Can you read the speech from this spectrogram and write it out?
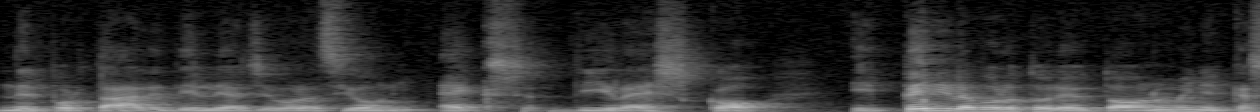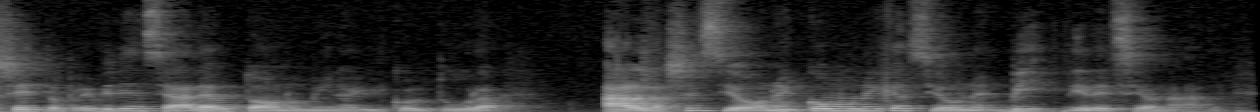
nel portale delle agevolazioni ex Diresco e per i lavoratori autonomi nel cassetto previdenziale autonomi in agricoltura alla sezione comunicazione bidirezionale.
